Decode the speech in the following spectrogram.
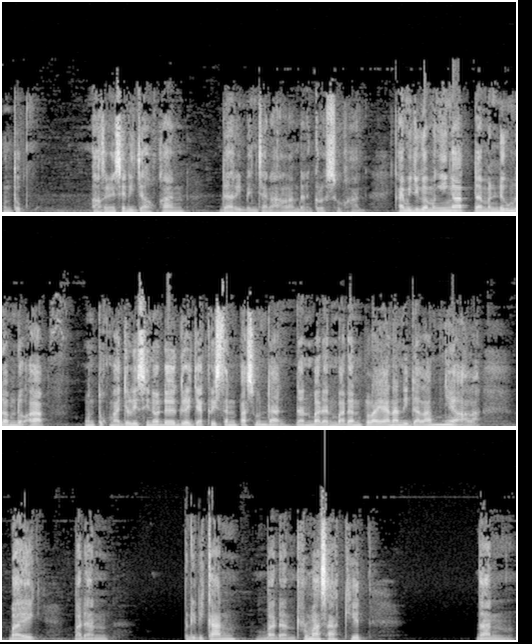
untuk bangsa Indonesia dijauhkan dari bencana alam dan kerusuhan. Kami juga mengingat dan mendukung dalam doa untuk Majelis Sinode Gereja Kristen Pasundan dan badan-badan pelayanan di dalamnya Allah, baik badan pendidikan, badan rumah sakit, dan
